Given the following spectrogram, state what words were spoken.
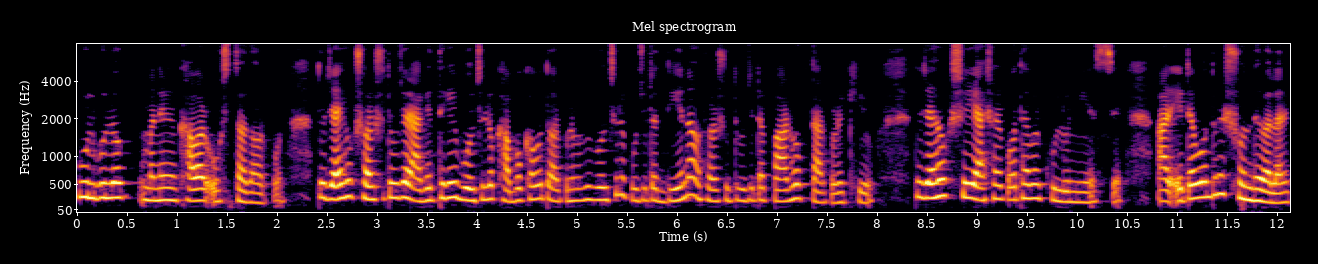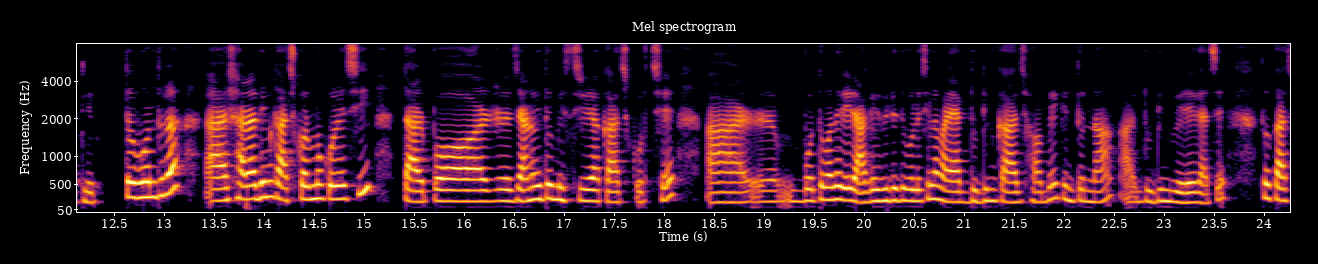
কুলগুলো মানে খাওয়ার ওস্তাদ অর্পণ। তো যাই হোক, সরস্বতী পুজোর আগের থেকেই বলছিল, খাব খাব। তো অর্পণের ভাবে বলছিল, পুজোটা দিয়ে নাও, সরস্বতী পুজোটা পার হোক, তারপরে খেও তো যাই হোক, সেই আসার পথে আবার কুলো নিয়ে এসছে। আর এটা বন্ধুরা সন্ধেবেলার ক্লিপ তো বন্ধুরা সারাদিন কাজকর্ম করেছি। তারপর জানোই তো মিস্ত্রিরা কাজ করছে। আর তোমাদের এর আগের ভিডিওতে বলেছিলাম, আর এক দুদিন কাজ হবে, কিন্তু না, আর দুদিন বেড়ে গেছে। তো কাজ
